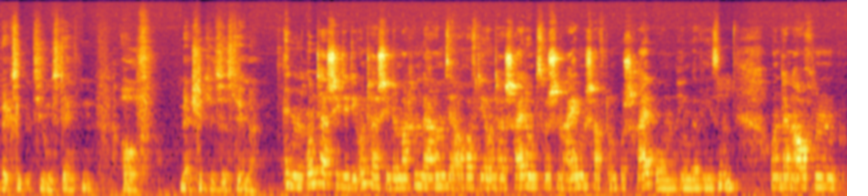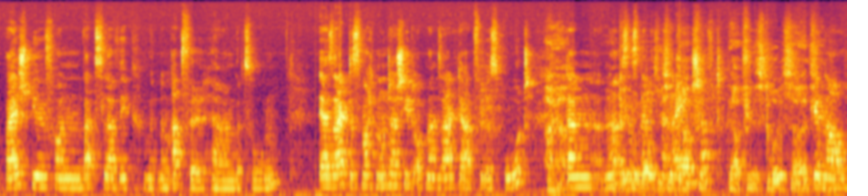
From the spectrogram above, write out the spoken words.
Wechselbeziehungsdenken auf menschliche Systeme. In Unterschiede, die Unterschiede machen, da haben Sie auch auf die Unterscheidung zwischen Eigenschaft und Beschreibung hingewiesen. Mhm und dann auch ein Beispiel von Watzlawick mit einem Apfel herangezogen. Er sagt, es macht einen Unterschied, ob man sagt, der Apfel ist rot. Ah, ja. Dann ne, okay. ist es Oder nämlich eine Eigenschaft. Der Apfel, der Apfel, ist größer als. Genau.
